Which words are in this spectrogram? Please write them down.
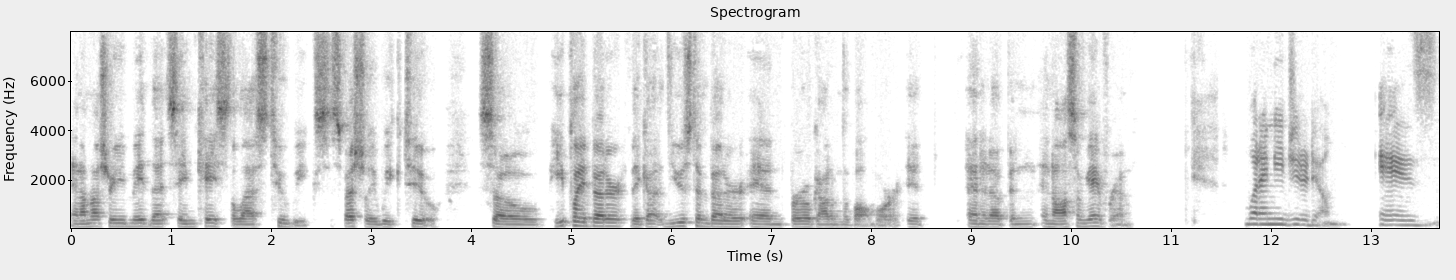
And I'm not sure he made that same case the last two weeks, especially week two. So he played better. They got used him better, and Burrow got him the ball more. It ended up in an awesome game for him. What I need you to do is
